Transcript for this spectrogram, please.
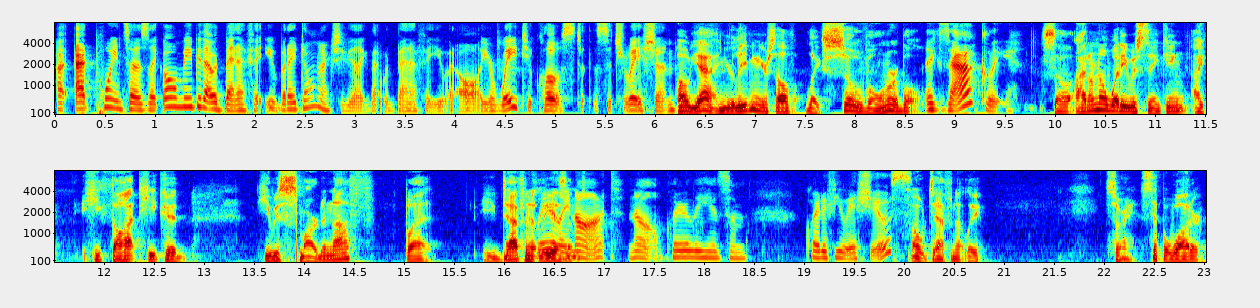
At, points, I was like, "Oh, maybe that would benefit you," but I don't actually feel like that would benefit you at all. You're way too close to the situation. Oh yeah, and you're leaving yourself like so vulnerable. Exactly. So I don't know what he was thinking. I he thought he could he was smart enough, but he definitely Clearly isn't. not. No, clearly he has some quite a few issues. Oh, definitely. Sorry, sip of water.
